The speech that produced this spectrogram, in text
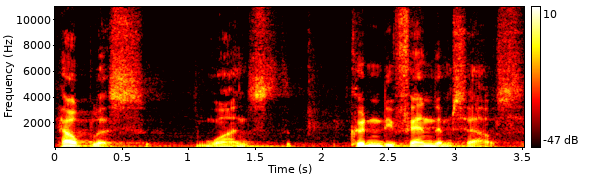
Helpless ones, couldn't defend themselves.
